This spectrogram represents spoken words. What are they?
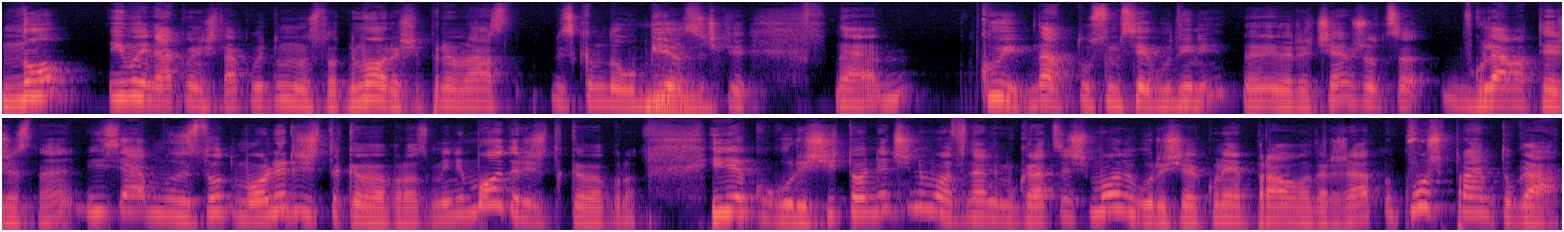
Но има и някои неща, които мнозинството не може да реши. Примерно аз искам да убия mm. всички кои над 80 години, нали, да речем, защото са голяма тежест. Не? И сега мнозинството може ли да реши такъв въпрос? Ми не може да реши такъв въпрос. Или ако го реши, то не, че не може в една демокрация, ще може да го реши, ако не е право в държавата. Но какво ще правим тогава?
